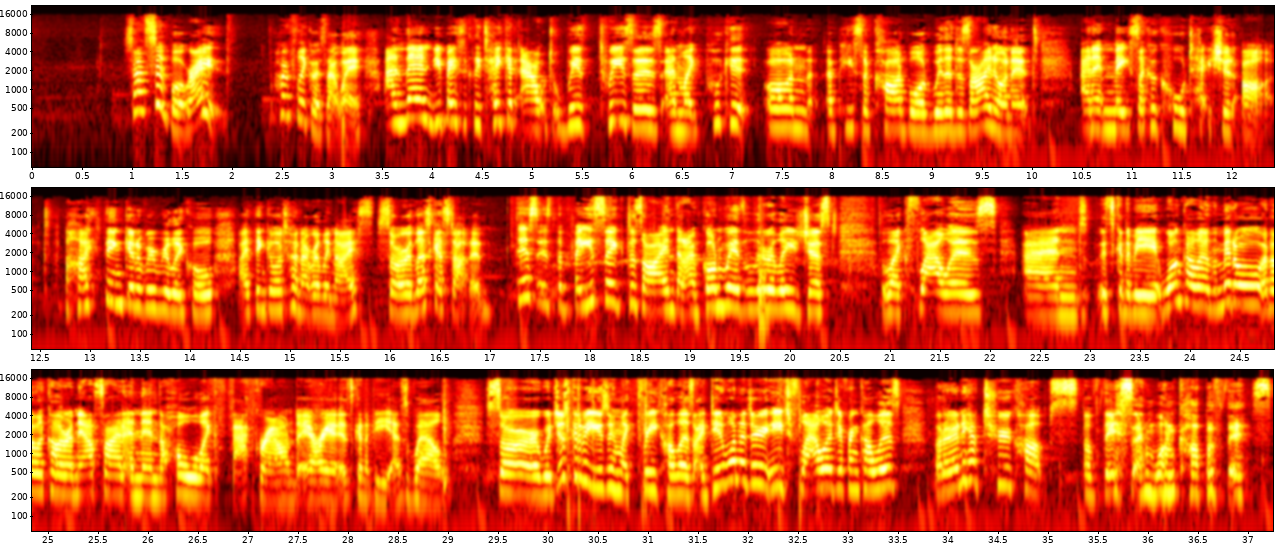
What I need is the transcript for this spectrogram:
Sounds simple, right? Hopefully it goes that way. And then you basically take it out with tweezers and like put it on a piece of cardboard with a design on it and it makes like a cool textured art. I think it'll be really cool. I think it will turn out really nice. So let's get started. This is the basic design that I've gone with, literally just like flowers and it's gonna be one color in the middle, another color on the outside, and then the whole like background area is gonna be as well. So we're just gonna be using like three colors. I did wanna do each flower different colors, but I only have two cups of this and one cup of this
